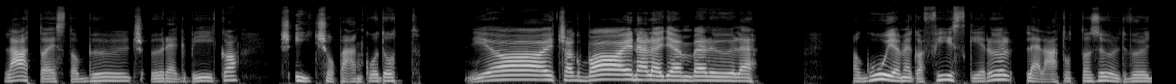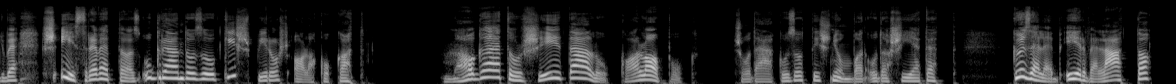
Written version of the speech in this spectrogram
Látta ezt a bölcs, öreg béka, s így sopánkodott. Jaj, csak baj ne legyen belőle! A gólya meg a fészkéről lelátott a zöld völgybe, s észrevette az ugrándozó kis piros alakokat. Magától sétáló kalapok? Csodálkozott, és nyomban oda sietett. Közelebb érve látta,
